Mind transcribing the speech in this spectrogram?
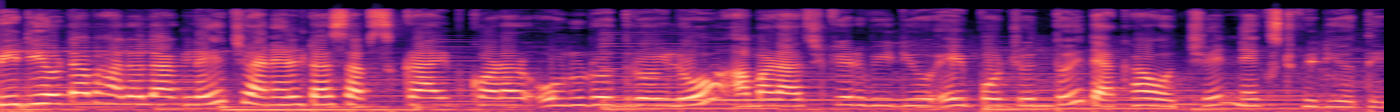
ভিডিওটা ভালো লাগলে চ্যানেলটা সাবস্ক্রাইব করার অনুরোধ রইল। আমার আজকের ভিডিও এই পর্যন্তই। দেখা হচ্ছে নেক্সট ভিডিওতে।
